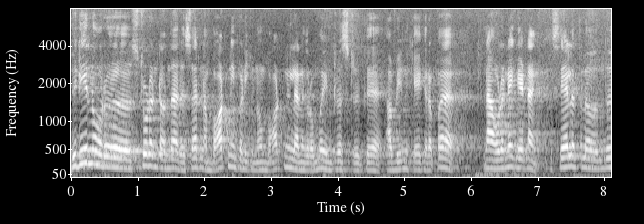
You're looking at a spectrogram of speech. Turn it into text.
திடீர்னு ஒரு ஸ்டூடெண்ட் வந்தார் சார் நான் பாட்னி படிக்கணும். பாட்னியில் எனக்கு ரொம்ப இன்ட்ரெஸ்ட் இருக்குது அப்படின்னு கேட்குறப்ப நான் உடனே கேட்டேன் சேலத்தில் வந்து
